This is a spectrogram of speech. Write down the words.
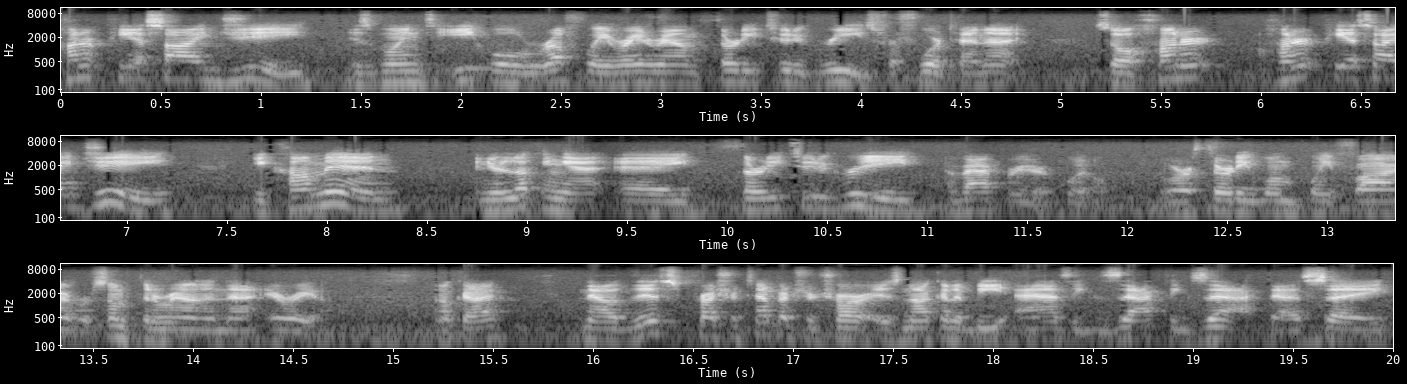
100 psig is going to equal roughly right around 32 degrees for 410A. So 100, 100 psig, you come in and you're looking at a 32 degree evaporator coil or 31.5 or something around in that area. Okay. Now this pressure temperature chart is not going to be as exact exact as say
